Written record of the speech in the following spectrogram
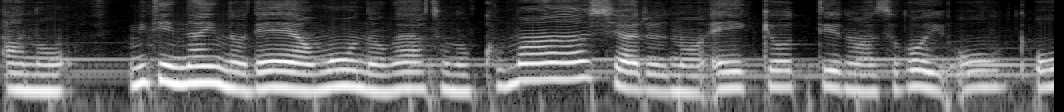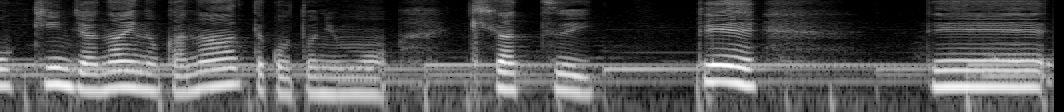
あの見てないので思うのがそのコマーシャルの影響っていうのはすごい大きいんじゃないのかなってことにも気がついてで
